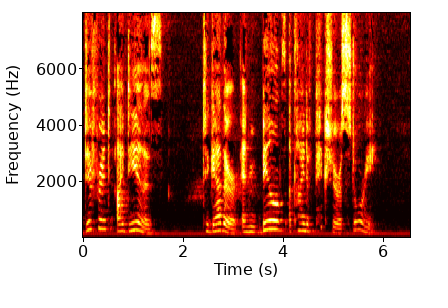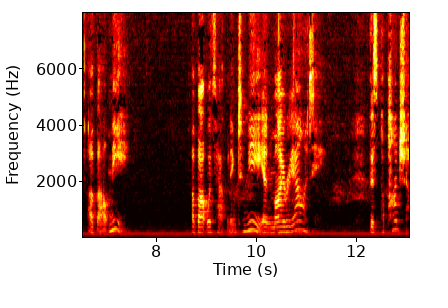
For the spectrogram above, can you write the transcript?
different ideas together and builds a kind of picture, a story about me, about what's happening to me and my reality. This papancha.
